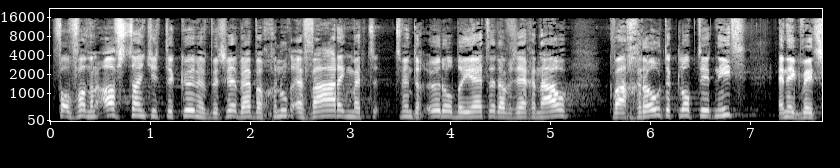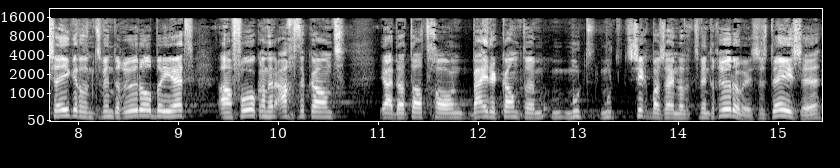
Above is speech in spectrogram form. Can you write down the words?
van, van een afstandje te kunnen. We hebben genoeg ervaring met 20 euro biljetten dat we zeggen, nou, qua grootte klopt dit niet. En ik weet zeker dat een 20 euro biljet aan voorkant en achterkant, ja, dat dat gewoon beide kanten moet, moet zichtbaar zijn dat het 20 euro is. Dus deze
